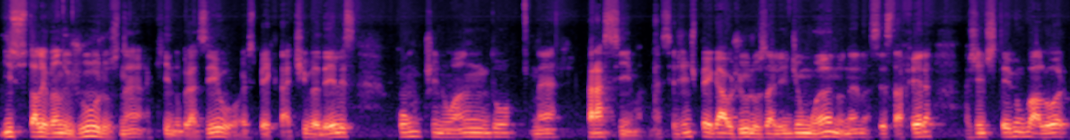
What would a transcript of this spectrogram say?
isso está levando juros, né, aqui no Brasil, a expectativa deles continuando, né, para cima. Né? Se a gente pegar os juros ali de um ano, né, na sexta-feira, a gente teve um valor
